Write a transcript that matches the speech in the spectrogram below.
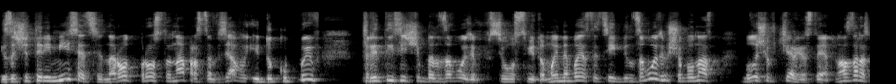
І за 4 місяці народ просто-напросто взяв і докупив 3 тисячі бензовозів всього світу. Ми не без цих бензовозів, щоб у нас було що в черги стояти. У нас зараз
